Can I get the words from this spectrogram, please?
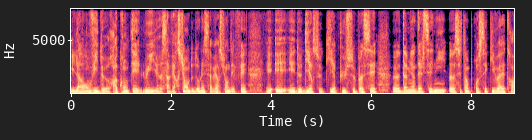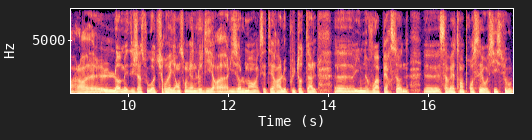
il a envie de raconter, lui, euh, sa version, de donner sa version des faits, et, et, et de dire ce qui a pu se passer. Euh, Damien Delceni, c'est un procès qui va être... Alors, l'homme est déjà sous haute surveillance, on vient de le dire, à l'isolement, etc., le plus total. il ne voit personne. ça va être un procès aussi sous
